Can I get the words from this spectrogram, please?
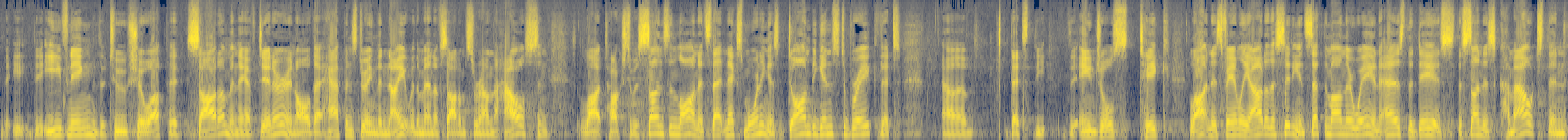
the, evening the two show up at Sodom and they have dinner and all that happens during the night where the men of Sodom surround the house and Lot talks to his sons-in-law and it's that next morning as dawn begins to break that uh, that the, the angels take Lot and his family out of the city and set them on their way. And as the day is, the sun has come out, then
